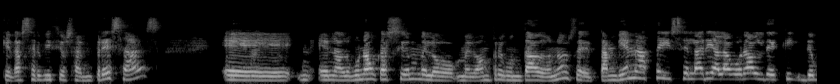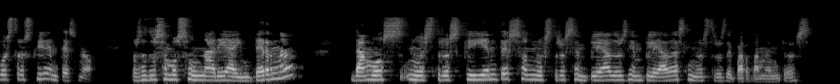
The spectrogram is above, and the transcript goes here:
que da servicios a empresas, eh, en alguna ocasión me lo, han preguntado, ¿no? ¿También hacéis el área laboral de, vuestros clientes? No. Nosotros somos un área interna, damos nuestros clientes, son nuestros empleados y empleadas y nuestros departamentos.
